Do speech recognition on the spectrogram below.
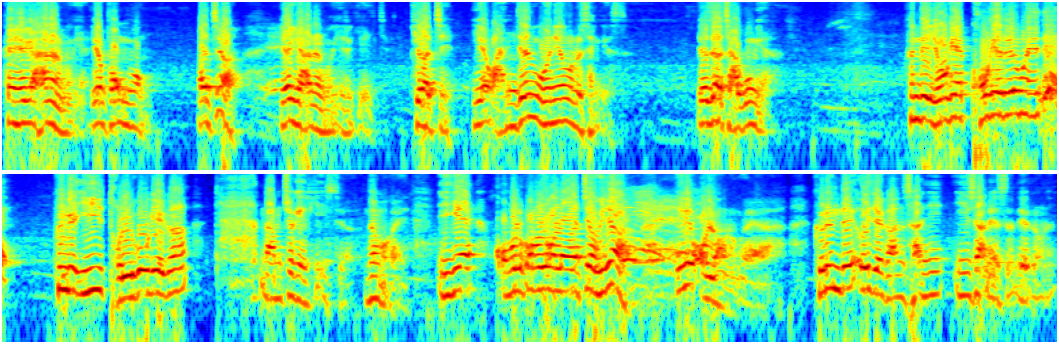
그 여기 하늘궁이야. 여기 봉봉. 맞죠? 여기 하늘궁이 이렇게 있죠. 기왔지? 이게 완전 원형으로 생겼어. 여자 자궁이야. 근데 요게 고개를 넘어야 돼. 그러니까 이 돌고개가 딱 남쪽에 이렇게 있어요. 넘어가야 돼. 이게 꼬불꼬불 올라왔죠. 그죠? 이게 올라오는 거야. 그런데 어제 간 산이 이 산에서 내려오는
